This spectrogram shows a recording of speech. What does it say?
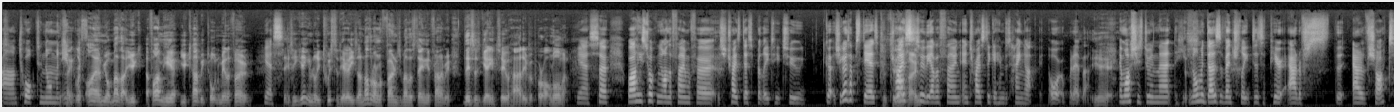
um, talk to Norman in. Saying, Look, I am your mother. You, If I'm here, you can't be talking to me on the phone. yes. He's getting really twisted here. He's a mother on the phone, his mother standing in front of him. This is getting too hard even for old Norman. Yeah. So while he's talking on the phone with her, she tries desperately to to. Go, she goes upstairs, To- to tries phone. to the other phone, and tries to get him to hang up or whatever. Yeah. And while she's doing that, he, Norman does eventually disappear out of the out of shot.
